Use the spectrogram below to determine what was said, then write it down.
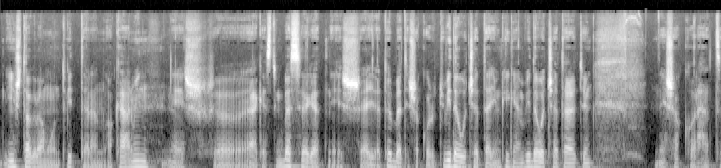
Instagramon, Twitteren, akármin, és elkezdtünk beszélgetni, és egyre többet, és akkor videócseteljünk, igen, videócseteltünk, és akkor hát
